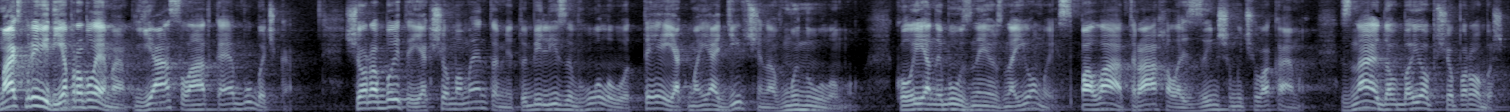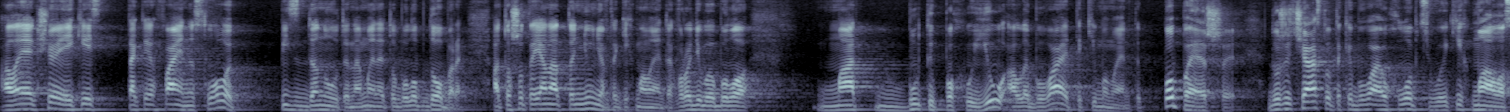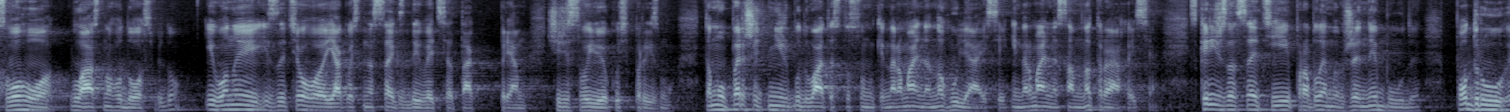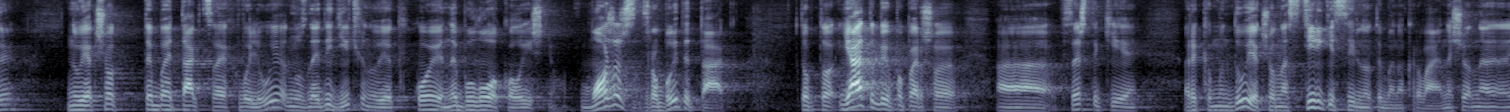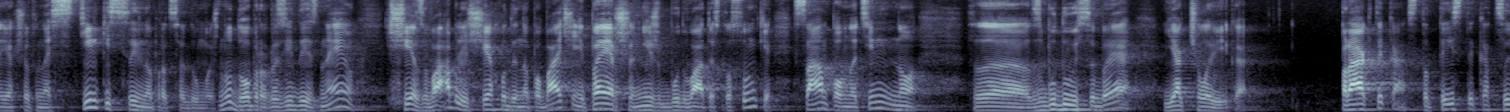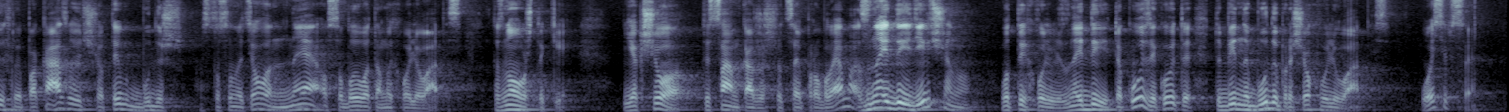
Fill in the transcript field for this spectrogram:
Макс, привіт! Є проблема. Я сладка бубочка. Що робити, якщо моментами тобі лізе в голову те, як моя дівчина в минулому, коли я не був з нею знайомий, спала, трахалась з іншими чуваками. Знаю, довбойоб, що поробиш, але якщо є якесь таке файне слово пізданути на мене, то було б добре. А то, що то я надто нюня в таких моментах, вроді би було мат бути похую, але бувають такі моменти. По-перше, дуже часто таке буває у хлопців, у яких мало свого власного досвіду, і вони із-за цього якось на секс дивляться так, прям через свою якусь призму. Тому, перше ніж будувати стосунки, нормально нагуляйся і нормально сам натрахайся. Скоріш за все, цієї проблеми вже не буде. По-друге, ну якщо тебе так це хвилює, ну знайди дівчину, якої не було колишнього. Можеш зробити так. Тобто, я тобі, по-перше, е, все ж таки рекомендую, якщо настільки сильно тебе накриває, на що, на, якщо ти настільки сильно про це думаєш, ну добре, розійди з нею, ще зваблю, ще ходи на побачення. Перше, ніж будувати стосунки, сам повноцінно е, збудуй себе як чоловіка. Практика, статистика, цифри показують, що ти будеш стосовно цього не особливо там і хвилюватися. Знову ж таки, якщо ти сам кажеш, що це проблема, знайди дівчину, от ти хвилюєш, знайди таку, з якою ти, тобі не буде про що хвилюватись. Ось і все.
